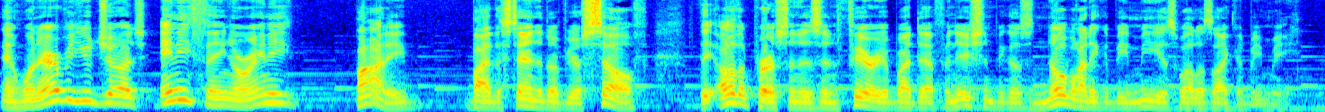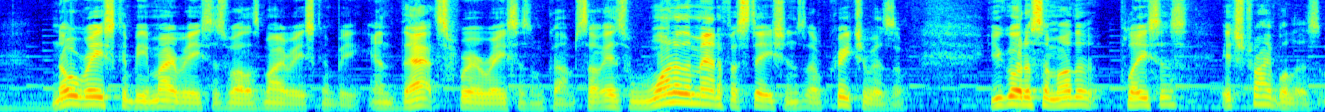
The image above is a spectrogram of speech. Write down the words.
And whenever you judge anything or anybody by the standard of yourself, the other person is inferior by definition because nobody can be me as well as I can be me. No race can be my race as well as my race can be. And that's where racism comes. So it's one of the manifestations of creaturism. You go to some other places, it's tribalism.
